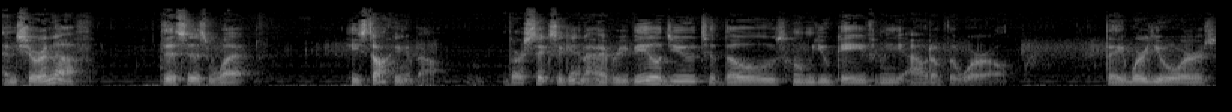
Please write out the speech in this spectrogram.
and sure enough, this is what he's talking about. Verse 6 again I have revealed you to those whom you gave me out of the world. They were yours,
